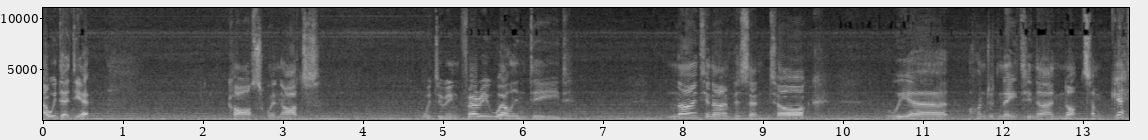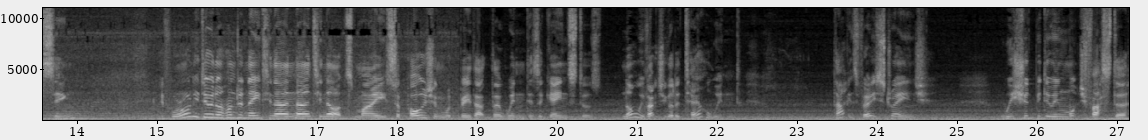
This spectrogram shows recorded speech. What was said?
Are we dead yet? Of course we're not. We're doing very well indeed. 99% torque. We are 189 knots, I'm guessing. If we're only doing 189 90 knots, my supposition would be that the wind is against us. No, we've actually got a tailwind. That is very strange. We should be doing much faster.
